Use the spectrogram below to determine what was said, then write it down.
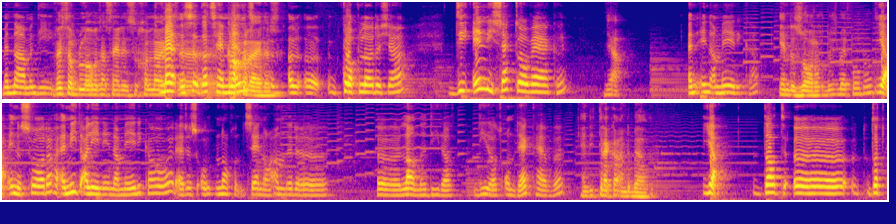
met name die Whistleblowers, dat zijn dus geluid, Men- dat zijn klokkenluiders. mensen, eh, eh, klokluiders, ja, die in die sector werken Ja, en in Amerika. in de zorg dus bijvoorbeeld. Ja, in de zorg. En niet alleen in Amerika hoor. Er is ook nog, zijn nog andere eh, landen die dat, die dat ontdekt hebben. En die trekken aan de bel. Ja, dat, eh, dat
